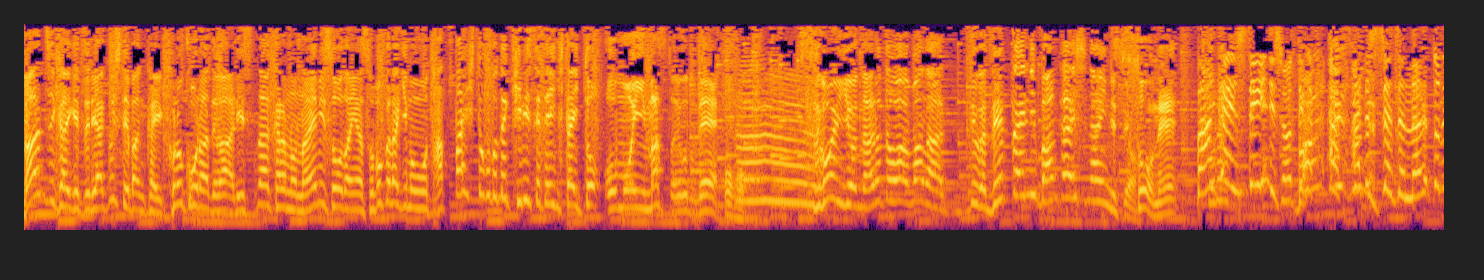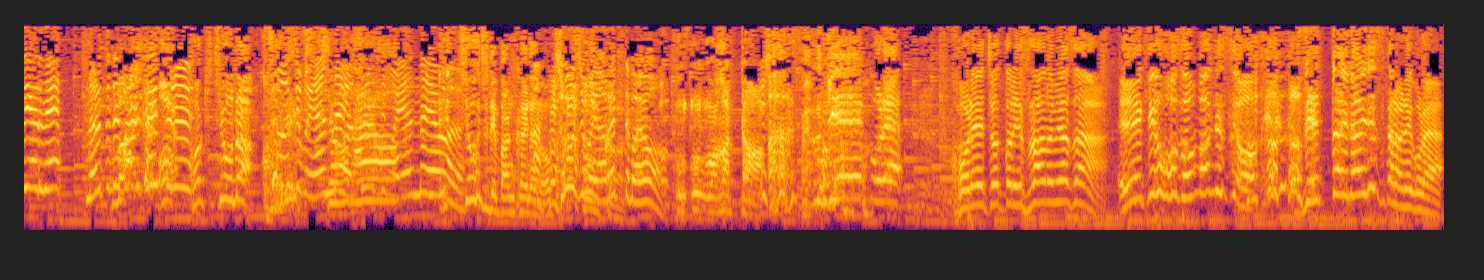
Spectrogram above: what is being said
万事解決略して挽回このコーナーではリスナーからの悩み相談や素朴な疑問をたった一言で切り捨てていきたいと思います。ということですごいよナルトはまだっていうか絶対に挽回しないんですよ。そうね。挽回していいんでしょ？ってあ挽回するんです私たちはナルトでやるね。ナルトで挽回する。あ貴重だ長寿もやんなよ長寿もやんなえよ。長寿で挽回なの？あ長寿もやれってばよ。うんうんわかった。あすげえこれこれちょっとリスナーの皆さん永久保存版ですよ。絶対ないですからねこれ。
